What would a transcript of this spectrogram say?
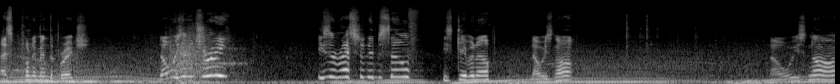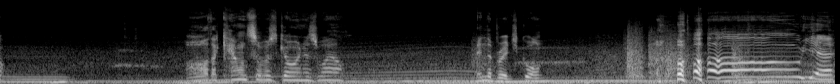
Let's put him in the bridge. No, he's in a tree! He's arrested himself! He's given up. No, he's not. No, he's not. Oh, the council was going as well. In the bridge, go on. Oh, yeah.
